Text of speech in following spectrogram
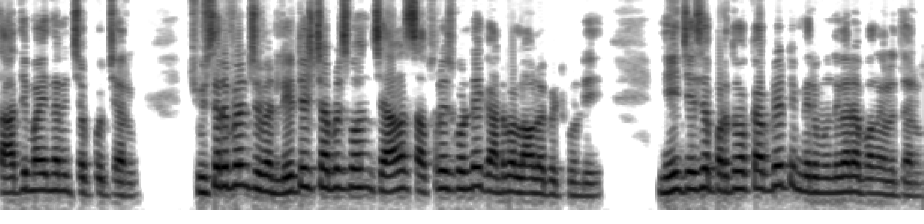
సాధ్యమైందని చెప్పుకొచ్చారు. చూసారు ఫ్రెండ్స్ లేటెస్ట్ అప్డేట్స్ కోసం ఛానల్ సబ్స్క్రైబ్ చేసుకోండి గంట లాలో పెట్టుకోండి. నేను చేసే ప్రతి ఒక్క అప్డేట్ మీరు ముందుగానే పొందగలుగుతారు.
